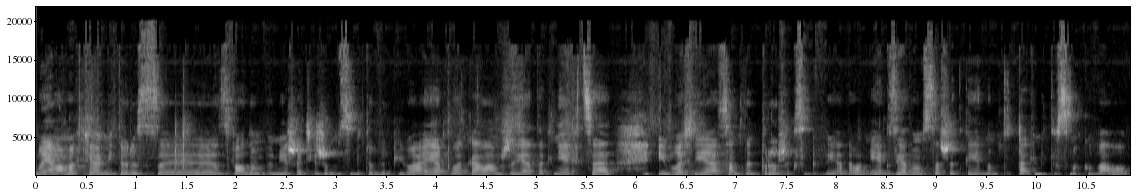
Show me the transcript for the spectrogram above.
Moja mama chciała mi to roz, y, z wodą wymieszać i żebym sobie to wypiła. Ja płakałam, że ja tak nie chcę i właśnie ja sam ten proszek sobie wyjadałam. I jak zjadłam saszetkę jedną, to tak mi to smakowało,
